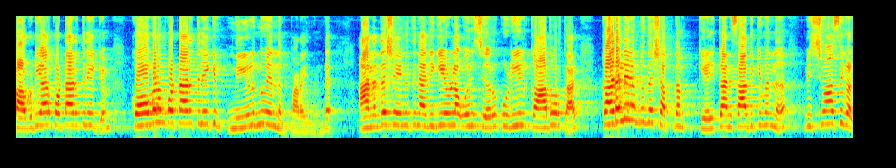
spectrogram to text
കവടിയാർ കൊട്ടാരത്തിലേക്കും കോവളം കൊട്ടാരത്തിലേക്കും നീളുന്നുവെന്നും പറയുന്നുണ്ട്. അനന്തശയനത്തിനരികെയുള്ള ഒരു ചെറുകുഴിയിൽ കാതോർത്താൽ കടലിരമ്പുന്ന ശബ്ദം കേൾക്കാൻ സാധിക്കുമെന്ന് വിശ്വാസികൾ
